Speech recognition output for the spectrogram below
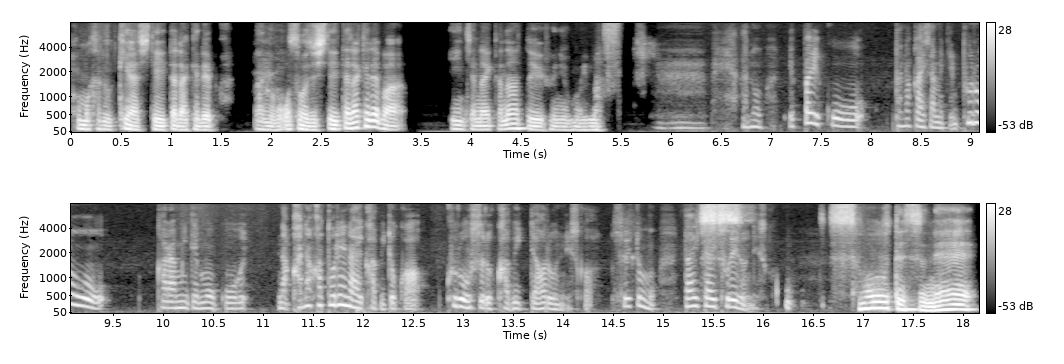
細かくケアしていただければ、あの、お掃除していただければいいんじゃないかなというふうに思います。うんあの、やっぱりこう、田中さんみたいにプロから見ても、こう、なかなか取れないカビとか、苦労するカビってあるんですか？それとも、大体取れるんですか？そうですね。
